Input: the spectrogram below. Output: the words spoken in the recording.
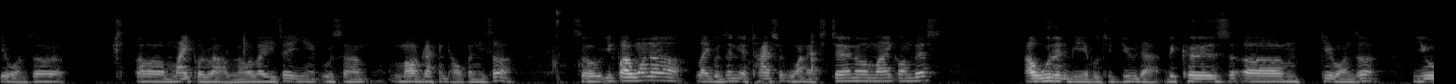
के भन्छ माइकहरू हाल्नको लागि चाहिँ उस माउन्ट राख्ने ठाउँ पनि छ So if I want to like attach one external mic on this, I wouldn't be able to do that because um के भन्छ यो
